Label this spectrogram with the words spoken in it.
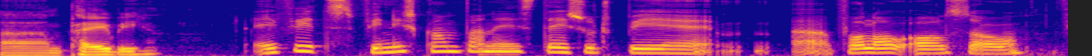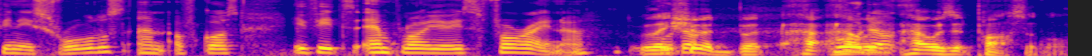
Um, Päivi? If it's Finnish companies, they should be uh, follow also Finnish rules, and of course, if its employer is foreigner, Well, they should, but how, how, how is it possible?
